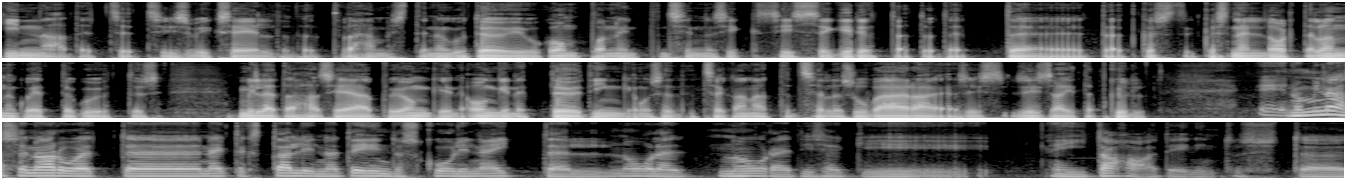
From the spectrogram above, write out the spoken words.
hinnad, et, et siis võiks eeldada, et vähemasti nagu tööjõukomponent on sinna sisse kirjutatud, et, et, et kas, kas neil noortel on nagu ettekujutus, mille taha see jääb või ongi, ongi need töötingimused, et sa kannatad selle suve ära ja siis, siis aitab küll? no mina saan aru, et äh, näiteks Tallinna Teeninduskooli näitel noored, noored isegi ei taha teenindust äh,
